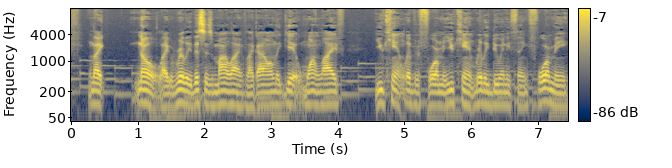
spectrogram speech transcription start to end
like no, like really, this is my life. Like I only get one life. You can't live it for me. You can't really do anything for me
